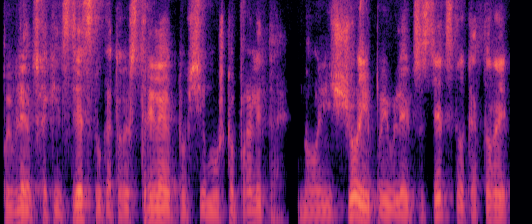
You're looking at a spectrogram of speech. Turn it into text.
появляются какие-то средства, которые стреляют по всему, что пролетает, но еще и появляются средства, которые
